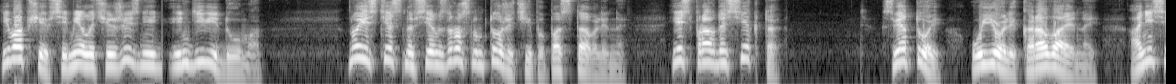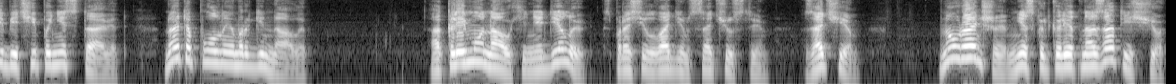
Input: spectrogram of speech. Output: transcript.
и вообще все мелочи жизни индивидуума. Но, естественно, всем взрослым тоже чипы поставлены. Есть, правда, секта. Святой, у Йоли Каравайной. Они себе чипы не ставят. Но это полные маргиналы. «А клеймо на ухе не делают?» – спросил Вадим с сочувствием. «Зачем?» «Ну, раньше, несколько лет назад еще,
